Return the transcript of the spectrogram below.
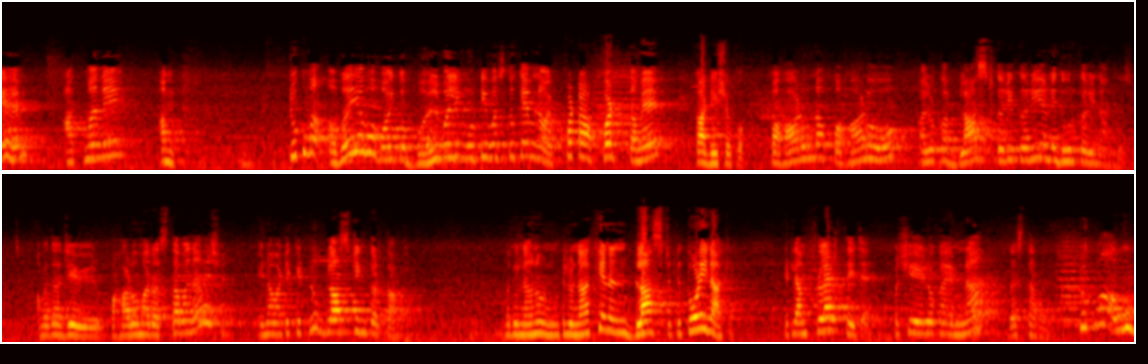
એમ આત્માને આમ ટૂંકમાં અવયવ હોય તો ભલભલી મોટી વસ્તુ કેમ ના હોય? ફટાફટ તમે કાઢી શકો. પહાડોના પહાડો આ લોકો બ્લાસ્ટ કરી કરી અને દૂર કરી નાખે છે. આ બધા જે પહાડોમાં રસ્તા બનાવે છે, એના માટે કેટલું બ્લાસ્ટિંગ કરતા હોય. બધું નાનું, પેલું નાખીએ ને બ્લાસ્ટ એટલે તોડી નાખે. એટલે આમ ફ્લેટ થઈ જાય. પછી એ લોકો એમના રસ્તા પર. ટૂંકમાં આવું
